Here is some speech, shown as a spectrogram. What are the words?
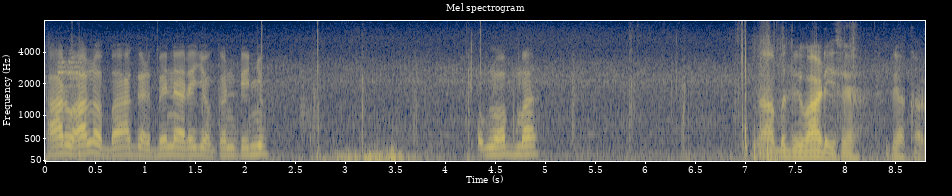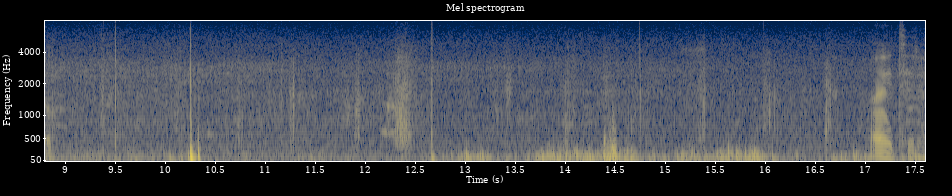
સારું હાલો બા આગળ બેના રહેજો કન્ટિન્યુ બ્લોગમાં આ બધી વાડી છે દેખાડું. અહીંથી રે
